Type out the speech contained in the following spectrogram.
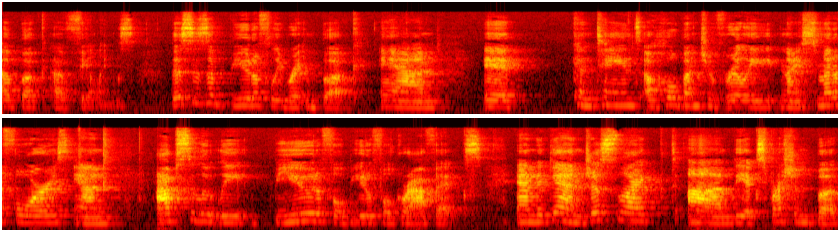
A Book of Feelings. This is a beautifully written book and it contains a whole bunch of really nice metaphors and absolutely beautiful, beautiful graphics. And again, just like um, the expression book,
